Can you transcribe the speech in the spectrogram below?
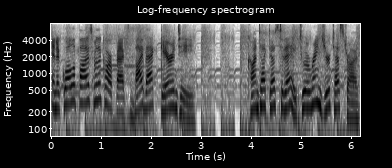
and it qualifies for the Carfax buyback guarantee. Contact us today to arrange your test drive.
